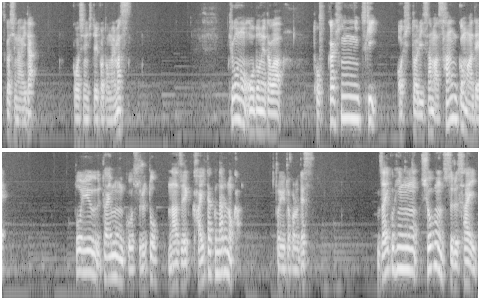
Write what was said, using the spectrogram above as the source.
少しの間更新していこうと思います今日の王道ネタは特価品につきお一人様3個までという歌い文句をするとなぜ買いたくなるのかというところです。在庫品を処分する際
